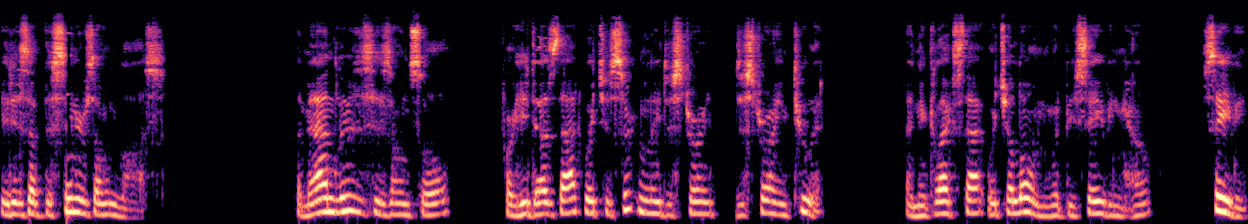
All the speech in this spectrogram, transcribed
it is of the sinner's own loss. The man loses his own soul, for he does that which is certainly destroy, destroying to it, and neglects that which alone would be saving saving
